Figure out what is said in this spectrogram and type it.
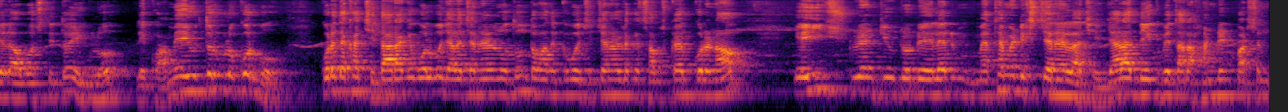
জেলা অবস্থিত, এগুলো লেখো। আমি এই উত্তরগুলো করব। করে দেখাচ্ছি। তার আগে বলব, যারা চ্যানেলে নতুন, তোমাদেরকে বলছি, চ্যানেলটাকে সাবস্ক্রাইব করে নাও। এই স্টুডেন্ট টিউটোরিয়ালের ম্যাথামেটিক্স চ্যানেল আছে। যারা দেখবে তারা হান্ড্রেড পার্সেন্ট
